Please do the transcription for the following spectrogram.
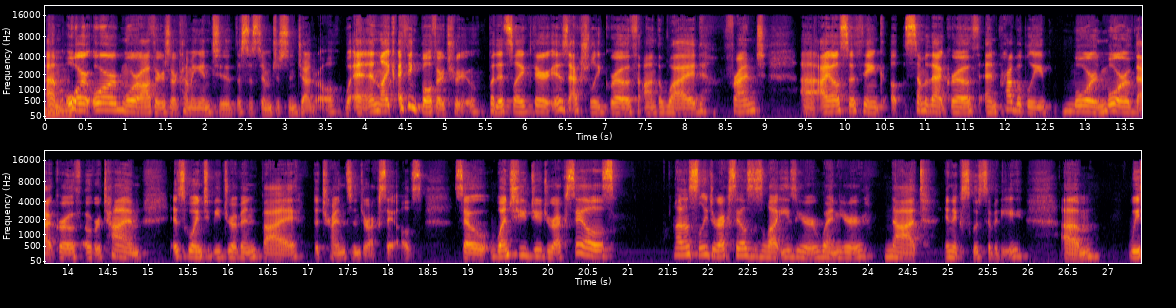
um, mm-hmm. or or more authors are coming into the system just in general. And, and, like i think both are true but it's like there is actually growth on the wide front. Uh, i also think uh, some of that growth and probably more and more of that growth over time is going to be driven by the trends in direct sales. So once you do direct sales honestly direct sales is a lot easier when you're not in exclusivity. Um, we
